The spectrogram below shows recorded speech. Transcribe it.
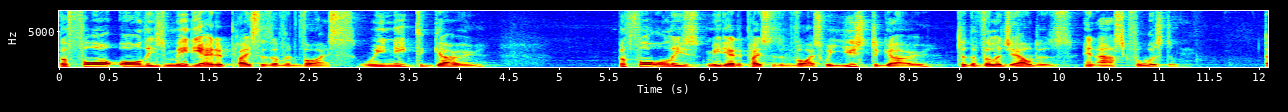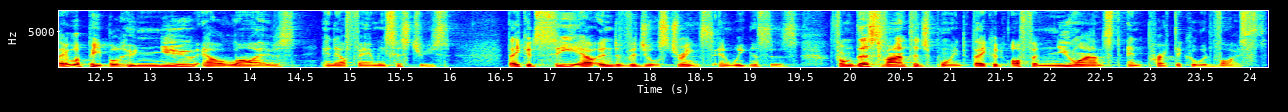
Before all these mediated places of advice, we need to go. Before all these mediated places of advice, we used to go to the village elders and ask for wisdom. They were people who knew our lives and our families' histories. They could see our individual strengths and weaknesses. From this vantage point, they could offer nuanced and practical advice,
